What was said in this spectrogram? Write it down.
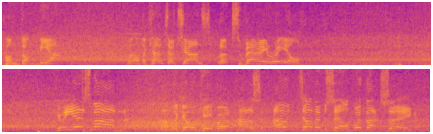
Kondogbia. Well, the counter chance looks very real. Griezmann! And the goalkeeper has outdone himself with that save.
